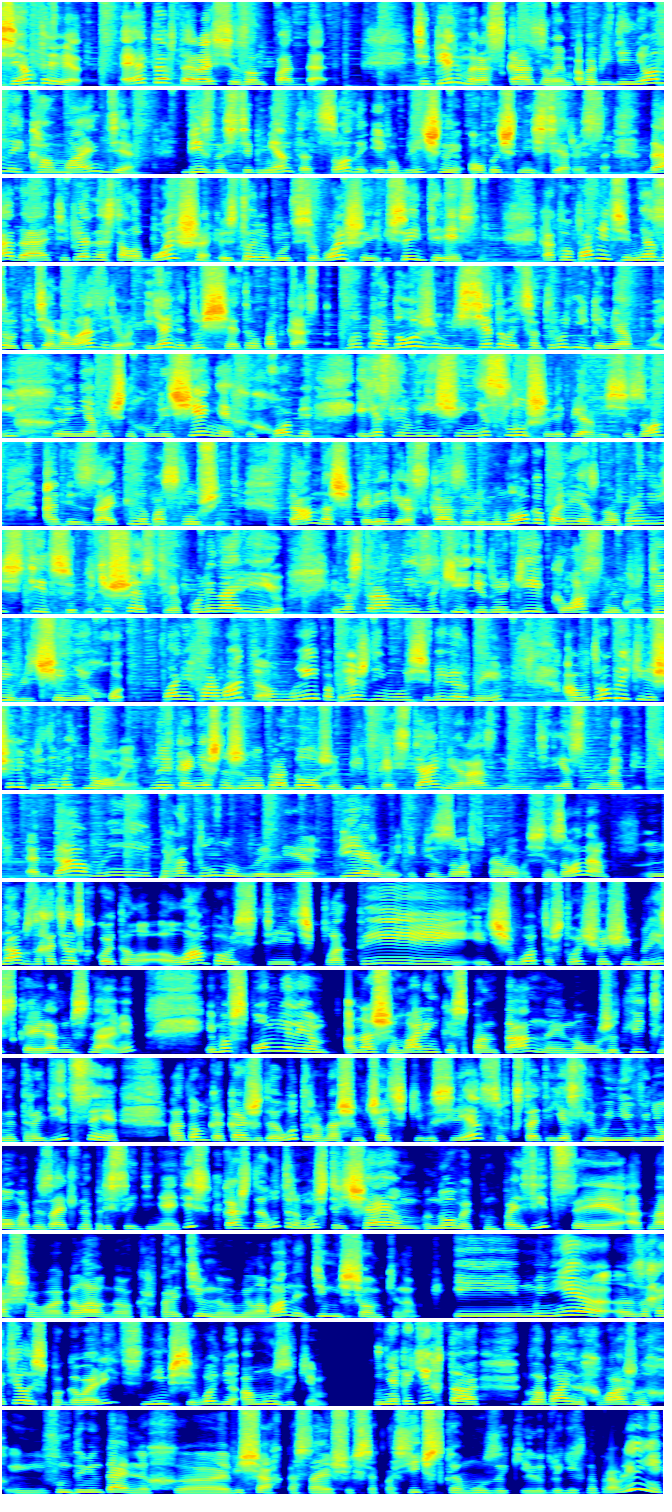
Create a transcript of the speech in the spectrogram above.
Всем привет! Это второй сезон «Поддат». Теперь мы рассказываем об объединенной команде бизнес-сегмент от соды и публичные облачные сервисы. Да-да, теперь нас стало больше, истории будет все больше и все интереснее. Как вы помните, меня зовут Татьяна Лазарева, и я ведущая этого подкаста. Мы продолжим беседовать с сотрудниками об их необычных увлечениях и хобби. И если вы еще не слушали первый сезон, обязательно послушайте. Там наши коллеги рассказывали много полезного про инвестиции, путешествия, кулинарию, иностранные языки и другие классные крутые увлечения и хобби. В плане формата мы по-прежнему себе верны, а вот рубрики решили придумать новые. Ну и, конечно же, мы продолжим пить с гостями разные интересные напитки. Когда мы продумывали первый эпизод второго сезона, нам захотелось какой-то ламповости, теплоты и чего-то, что очень-очень близко и рядом с нами. И мы вспомнили о нашей маленькой спонтанной, но уже длительной традиции, о том, как каждое утро в нашем чатике выселенцев, кстати, если вы не в нем, обязательно присоединяйтесь, Каждое утро мы встречаем новые композиции от нашего главного корпоративного меломана Димы Семкина. И мне э, захотелось поговорить с ним сегодня о музыке не о каких-то глобальных, важных и фундаментальных э, вещах, касающихся классической музыки или других направлений,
